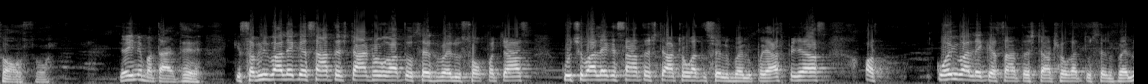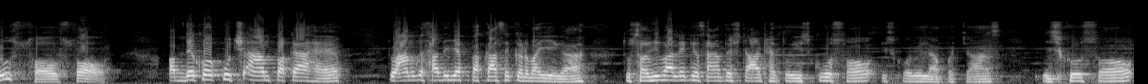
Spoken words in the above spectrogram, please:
सौ सौ। यही ने बताए थे कि सभी वाले के साथ स्टार्ट होगा तो सेल्फ वैल्यू सौ पचास, कुछ वाले के साथ स्टार्ट होगा तो सेल्फ वैल्यू पचास पचास, और कोई वाले के साथ स्टार्ट होगा तो सेल्फ वैल्यू सौ सौ। अब देखो, कुछ आम पका है तो आम का शादी जब पक्का से करवाइएगा तो सभी वाले के साथ स्टार्ट है तो इसको सौ, इसको मिला पचास, इसको सौ,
